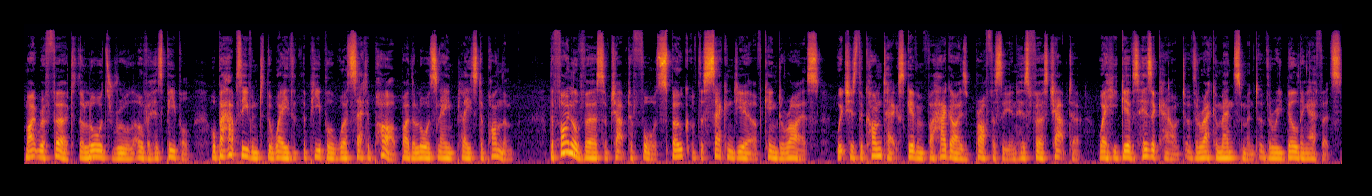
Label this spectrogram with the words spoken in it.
might refer to the Lord's rule over his people, or perhaps even to the way that the people were set apart by the Lord's name placed upon them. The final verse of chapter 4 spoke of the second year of King Darius, which is the context given for Haggai's prophecy in his first chapter, where he gives his account of the recommencement of the rebuilding efforts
